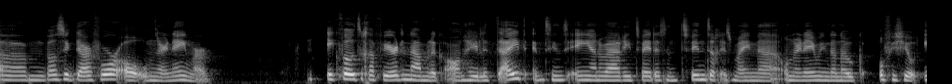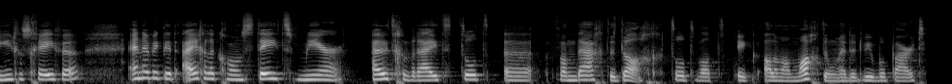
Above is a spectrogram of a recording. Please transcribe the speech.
um, was ik daarvoor al ondernemer. Ik fotografeerde namelijk al een hele tijd. En sinds 1 januari 2020 is mijn uh, onderneming dan ook officieel ingeschreven. En heb ik dit eigenlijk gewoon steeds meer uitgebreid tot vandaag de dag. Tot wat ik allemaal mag doen met het Wiebelpaard.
